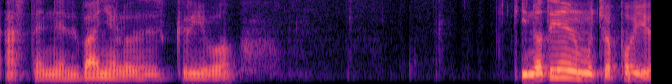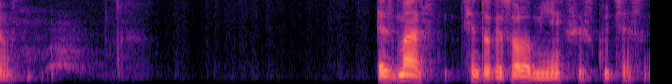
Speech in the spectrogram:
hasta en el baño los escribo. Y no tienen mucho apoyo. Es más, siento que solo mi ex escucha eso.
